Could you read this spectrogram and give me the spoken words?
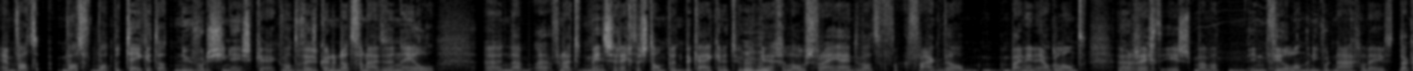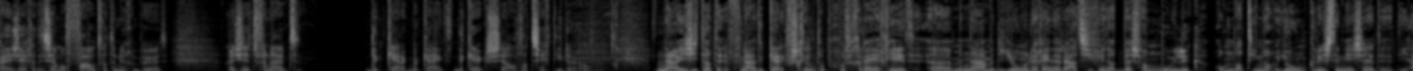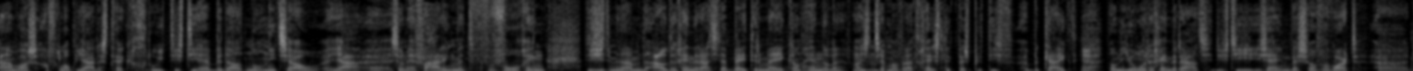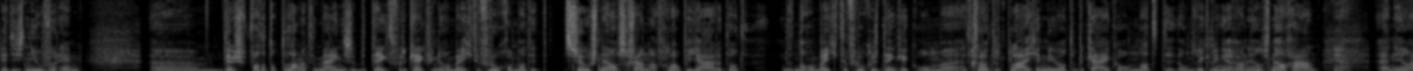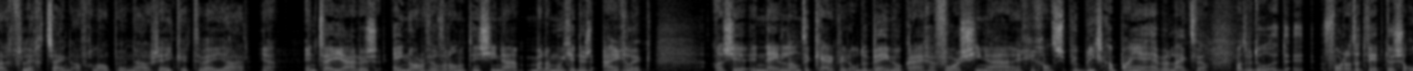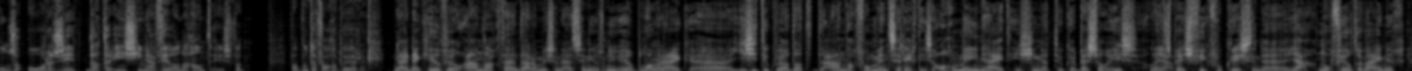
En wat, wat, wat betekent dat nu voor de Chinese kerk? Want we kunnen dat vanuit een heel eh, nou, eh, vanuit het mensenrechtenstandpunt bekijken natuurlijk. Hè. Geloofsvrijheid, wat va- vaak wel bijna in elk land een recht is, maar wat in veel landen niet wordt nageleefd. Dan kan je zeggen, het is helemaal fout wat er nu gebeurt. Als je het vanuit de kerk bekijkt, de kerk zelf, wat zegt die daarover? Nou, je ziet dat er vanuit de kerk verschillend op wordt gereageerd. Eh, met name de jongere generatie vindt dat best wel moeilijk, omdat die nog jong christen is. Hè. De- die aanwas afgelopen jaren sterk gegroeid. Dus die hebben dat nog niet zo, eh, ja, eh, zo'n ervaring met vervolging. Dus je ziet met name de oudere generatie daar beter mee kan handelen. Als je Mhm. het zeg maar vanuit geestelijk perspectief bekijkt, Ja. dan de jongere generatie. Dus die zijn best wel verward. Dit is nieuw voor hen. Ehm, dus wat het op de lange termijn betekent voor de kerk vind ik nog een beetje te vroeg, omdat dit zo snel is gegaan de afgelopen jaren, dat het nog een beetje te vroeg is, denk ik, om eh, het grotere plaatje nu al te bekijken, omdat de ontwikkelingen gewoon heel snel gaan Ja. en heel erg verlegd zijn de afgelopen, nou zeker twee jaar. In twee jaar dus enorm veel veranderd in China. Maar dan moet je dus eigenlijk, als je in Nederland de kerk weer op de been wil krijgen voor China, een gigantische publiekscampagne hebben, lijkt wel. Wat ik bedoel, de- voordat het weer tussen onze oren zit, dat er in China veel aan de hand is, wat, wat moet er voor gebeuren? Nou, ik denk heel veel aandacht. Hè. Daarom is zo'n uitzending als nu heel belangrijk. Eh, je ziet ook wel dat de aandacht voor mensenrechten in zijn algemeenheid in China natuurlijk er best wel is. Alleen Ja. specifiek voor christenen, ja, nog veel te weinig.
